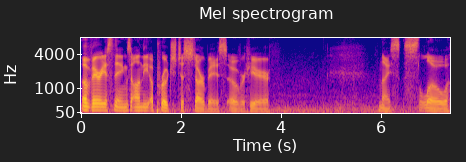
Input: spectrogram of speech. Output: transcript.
of various things on the approach to Starbase over here. Nice slow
